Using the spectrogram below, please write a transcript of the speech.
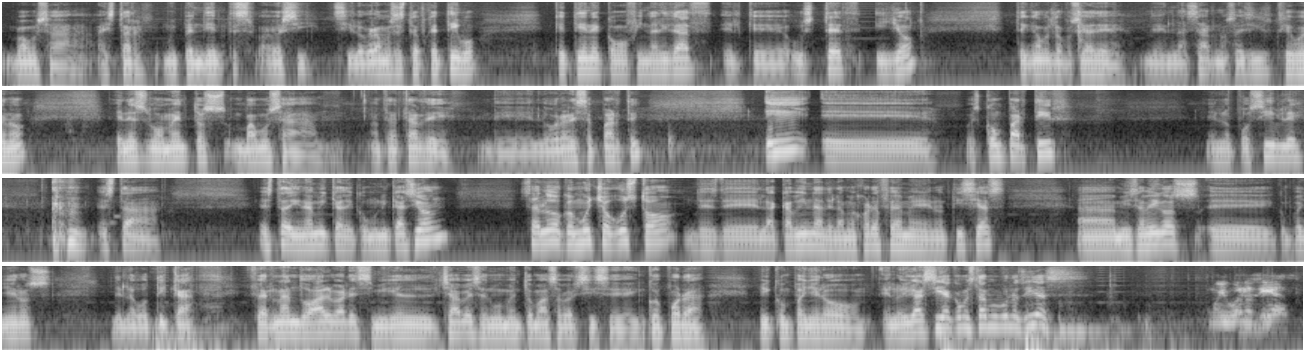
vamos a, estar muy pendientes a ver si, si logramos este objetivo que tiene como finalidad el que usted y yo tengamos la posibilidad de, enlazarnos. Así que bueno, en esos momentos vamos a, tratar de, de lograr esa parte y eh, pues compartir en lo posible esta, esta dinámica de comunicación. Saludo con mucho gusto desde la cabina de la Mejor FM Noticias a mis amigos, eh, compañeros de la botica, Fernando Álvarez y Miguel Chávez. En un momento más a ver si se incorpora mi compañero Eloy García. ¿Cómo está? Muy buenos días. Muy buenos días.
